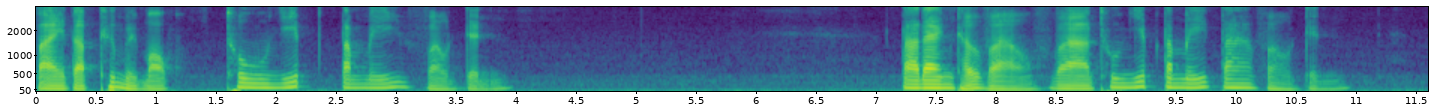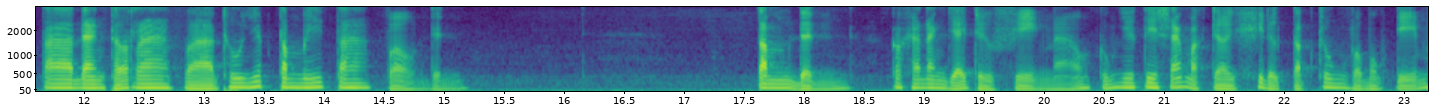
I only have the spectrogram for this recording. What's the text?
Bài tập thứ 11 Thu nhiếp tâm ý vào định Ta đang thở vào và thu nhiếp tâm ý ta vào định. Ta đang thở ra và thu nhiếp tâm ý ta vào định. Tâm định có khả năng giải trừ phiền não cũng như tia sáng mặt trời khi được tập trung vào một điểm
